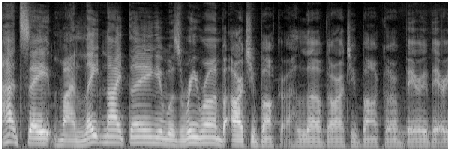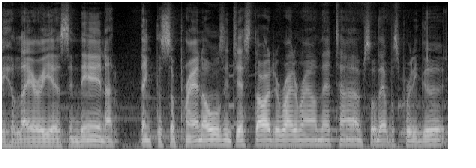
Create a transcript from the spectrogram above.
I'd say my late night thing, it was rerun by Archie Bunker. I loved Archie Bunker, very, very hilarious. And then I think The Sopranos had just started right around that time, so that was pretty good,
